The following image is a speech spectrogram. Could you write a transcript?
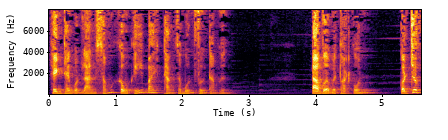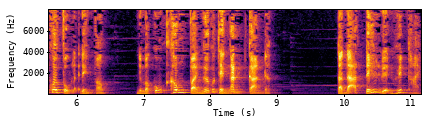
Hình thành một làn sóng không khí bay thẳng ra bốn phương tam hướng. Ta vừa mới thoát khốn, Còn chưa khôi phục lại đỉnh phong, Nhưng mà cũng không phải ngươi có thể ngăn cản được. Ta đã tế luyện huyết thải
